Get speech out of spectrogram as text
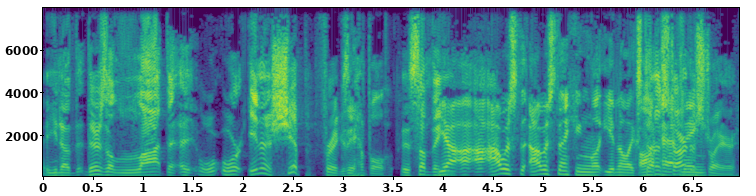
you know, th- there's a lot that, or, or in a ship, for example, is something. Yeah, I, I- was th- I was thinking like you know like on a star happening. destroyer.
